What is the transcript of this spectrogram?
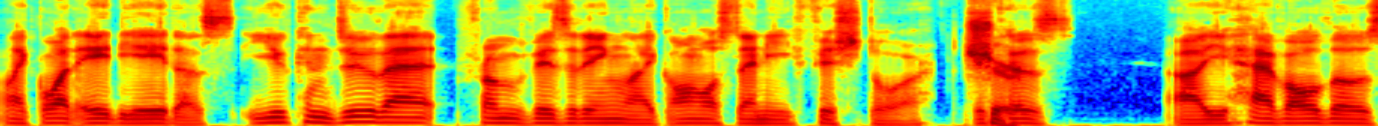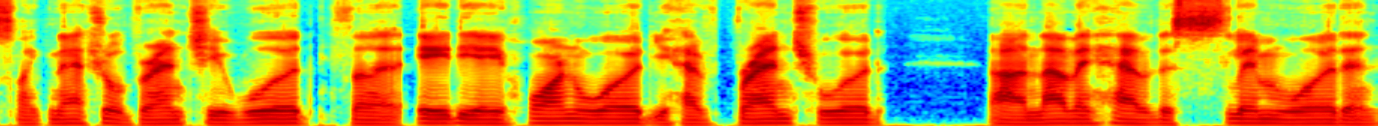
like what ADA does, you can do that from visiting like almost any fish store because uh, you have all those like natural branchy wood, the ADA hornwood. You have branch wood. Uh, now they have this slim wood, and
